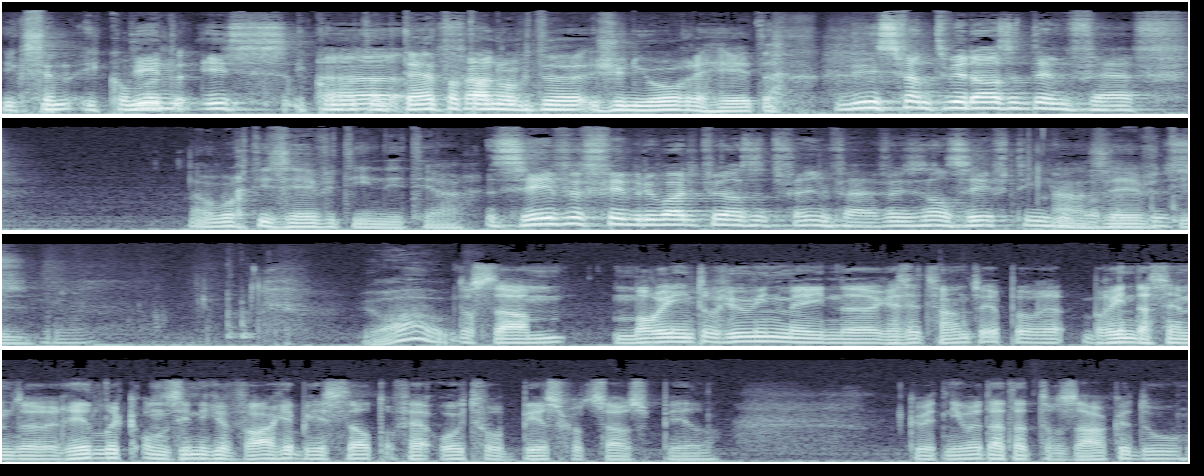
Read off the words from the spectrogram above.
Ik, zin, ik kom uit, Die is, ik kom uit een tijd dat van, dat nog de junioren heette. Die is van 2005. Dan wordt hij 17 dit jaar. 7 februari 2005. Hij is al 17 Ah, geworden. 17. Dus. Ja, staat een morgen interview in met in de Gazet van Antwerpen, waar- waarin dat ze hem de redelijk onzinnige vraag hebben gesteld of hij ooit voor Beerschot zou spelen. Ik weet niet wat dat, dat ter zake doet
